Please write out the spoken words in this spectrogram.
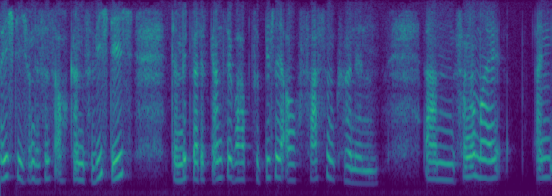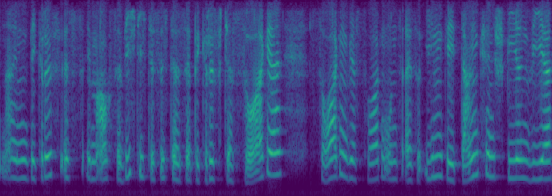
Richtig, und das ist auch ganz wichtig, damit wir das Ganze überhaupt so ein bisschen auch fassen können. Ähm, fangen wir mal, ein, ein Begriff ist eben auch sehr wichtig, das ist der, der Begriff der Sorge. Sorgen, wir sorgen uns also in Gedanken, spielen wir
